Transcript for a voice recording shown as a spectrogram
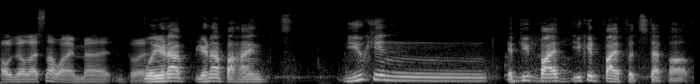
Oh no, that's not what I meant. But Well, you're not. You're not behind. You can, oh, if you five, but- you can five foot step up,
